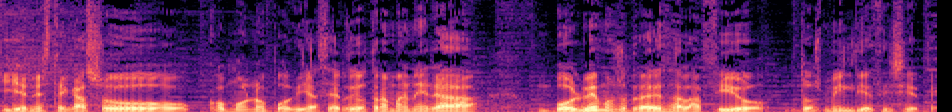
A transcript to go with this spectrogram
Y en este caso, como no podía ser de otra manera, volvemos otra vez a la FIO 2017.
